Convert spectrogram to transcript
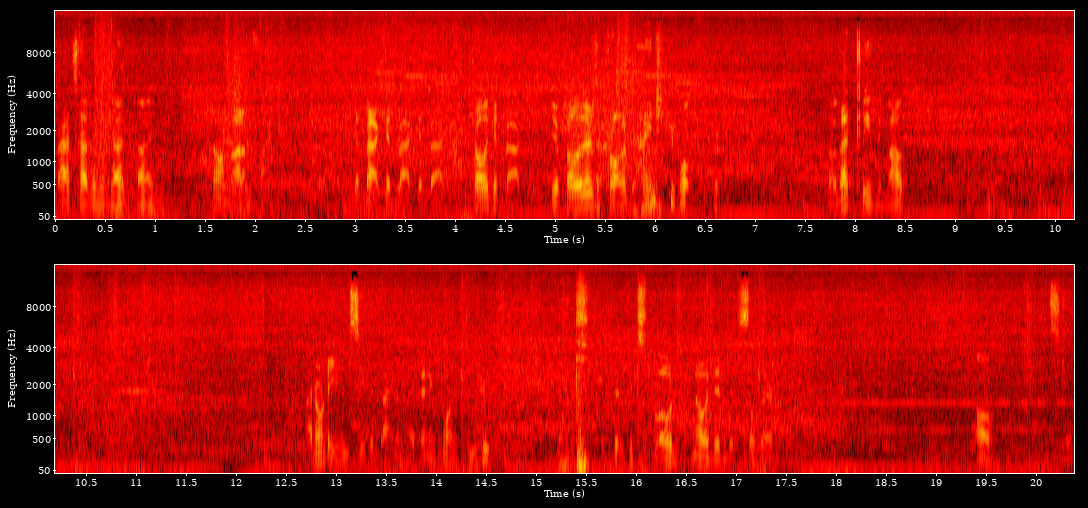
That's having a bad time. No, I'm not, I'm fine. Get back, get back, get back. Crawler, get back. Yep. Crawler, there's a crawler behind you. Well, oh, that cleaned him out. I don't even see the dynamite anymore. Can you? Did it explode? No, it didn't. It's still there. Oh, let's see it.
